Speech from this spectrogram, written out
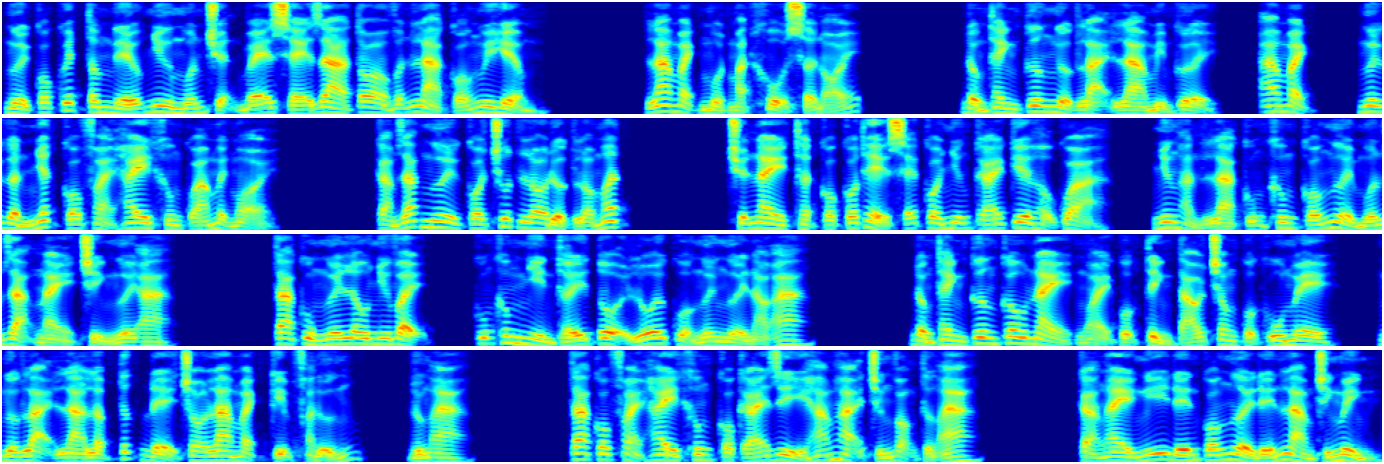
người có quyết tâm nếu như muốn chuyện bé xé ra to vẫn là có nguy hiểm. La mạch một mặt khổ sở nói đồng thành cương ngược lại là mỉm cười, a mạch, ngươi gần nhất có phải hay không quá mệt mỏi? Cảm giác ngươi có chút lo được lo mất. Chuyện này thật có có thể sẽ có những cái kia hậu quả, nhưng hẳn là cũng không có người muốn dạng này chỉ ngươi a. Ta cùng ngươi lâu như vậy, cũng không nhìn thấy tội lỗi của ngươi người nào a. Đồng thành cương câu này ngoài cuộc tỉnh táo trong cuộc u mê, ngược lại là lập tức để cho la mạch kịp phản ứng, đúng a. Ta có phải hay không có cái gì hãm hại chứng vọng tưởng a? Cả ngày nghĩ đến có người đến làm chính mình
